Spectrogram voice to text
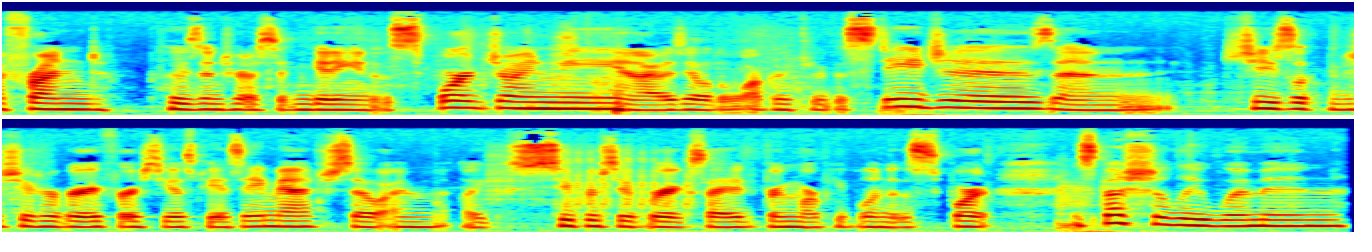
a friend who's interested in getting into the sport join me, and I was able to walk her through the stages, and she's looking to shoot her very first USPSA match. So I'm like super super excited to bring more people into the sport, especially women.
